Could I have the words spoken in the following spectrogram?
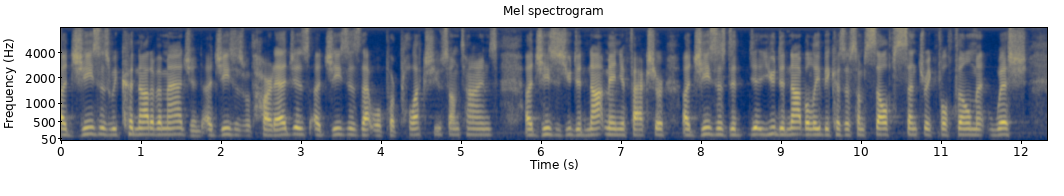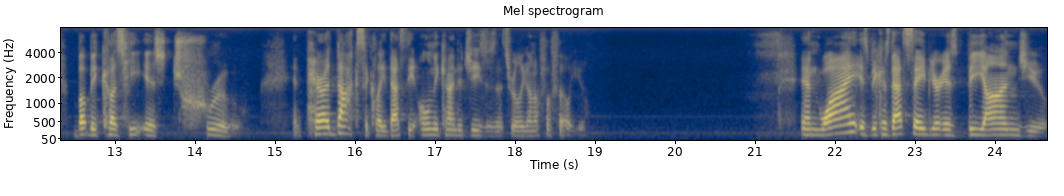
a Jesus we could not have imagined, a Jesus with hard edges, a Jesus that will perplex you sometimes, a Jesus you did not manufacture, a Jesus did, you did not believe because of some self centric fulfillment wish, but because he is true. And paradoxically, that's the only kind of Jesus that's really going to fulfill you. And why? Is because that Savior is beyond you.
